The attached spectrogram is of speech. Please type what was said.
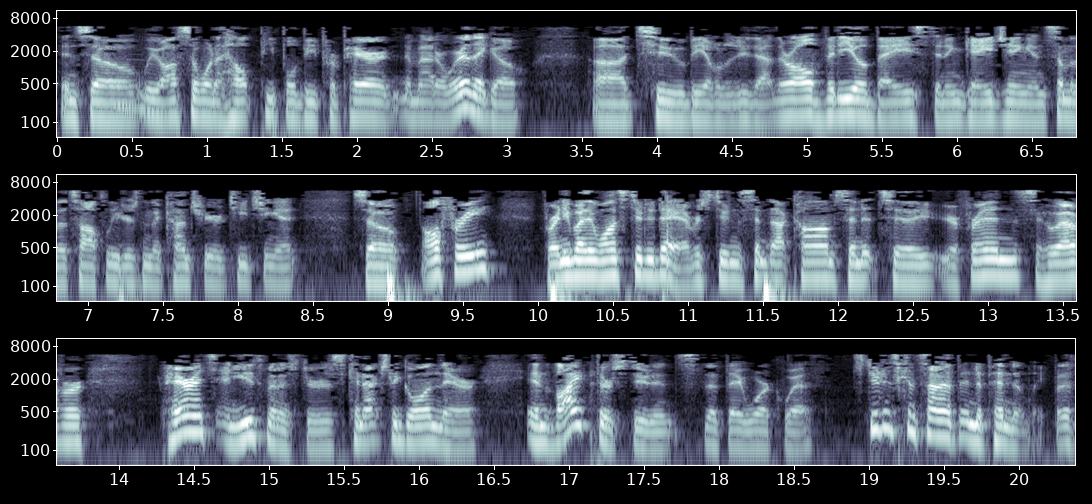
and so mm-hmm. we also want to help people be prepared no matter where they go uh, to be able to do that. They're all video based and engaging, and some of the top leaders in the country are teaching it. So all free for anybody that wants to today. EveryStudentSent.com. Send it to your friends, whoever. Parents and youth ministers can actually go on there, invite their students that they work with. Students can sign up independently, but if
